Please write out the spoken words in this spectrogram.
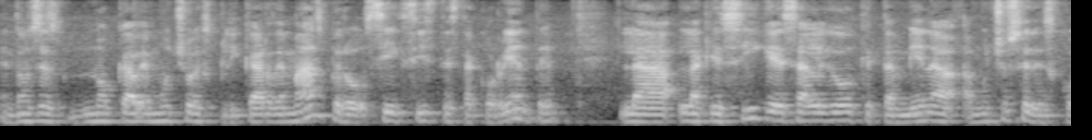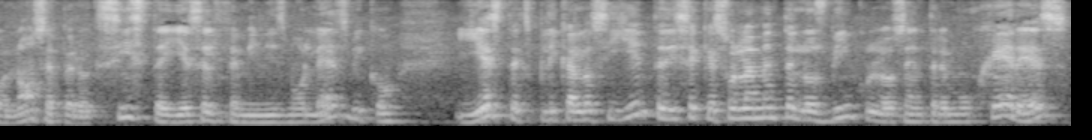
Entonces no cabe mucho explicar de más, pero sí existe esta corriente. La, la que sigue es algo que también a, muchos se desconoce, pero existe y es el feminismo lésbico. Y este explica lo siguiente, dice que solamente los vínculos entre mujeres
